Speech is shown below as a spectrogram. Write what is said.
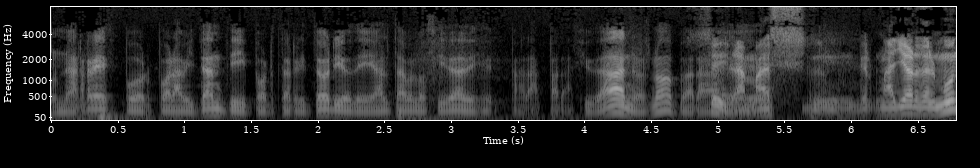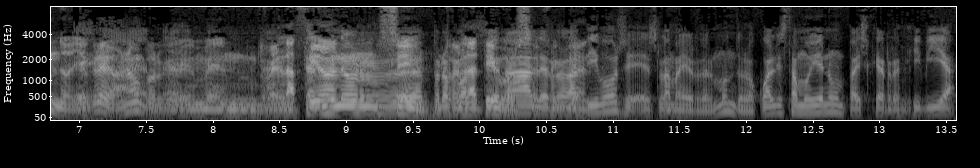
una red por, por habitante y por territorio de alta velocidad para, para ciudadanos, ¿no? Para, sí, la más mayor del mundo, yo eh, creo, ¿no? Porque en, relación sí, proporcionales relativos, es la mayor del mundo, lo cual está muy bien en un país que recibía,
